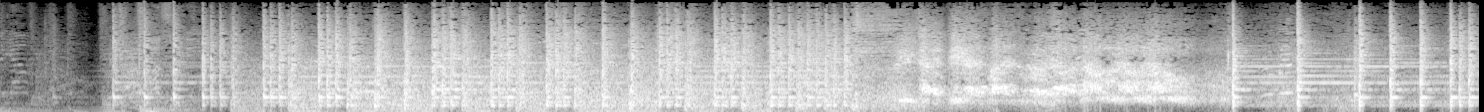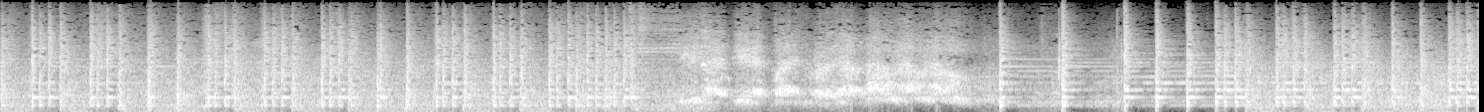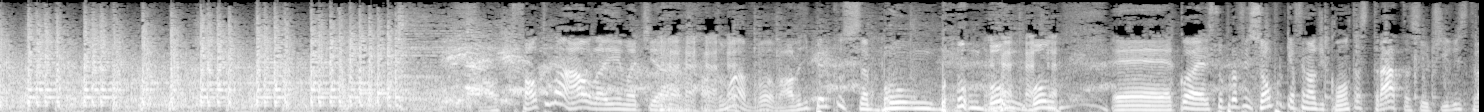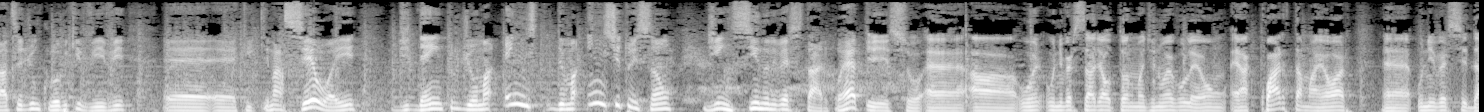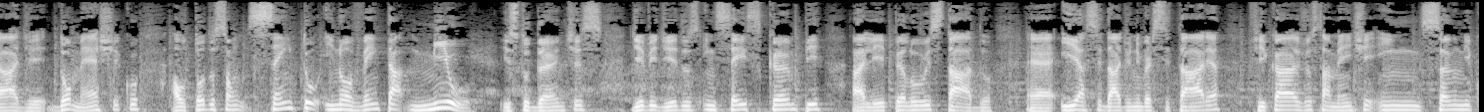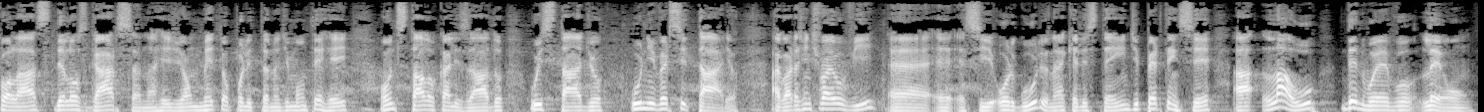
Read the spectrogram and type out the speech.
Aula aí, Matias. Falta uma, boa, uma aula de percussão. Bom, bom, bom, bom. É, qual é a sua profissão? Porque afinal de contas, trata-se o Tigres, trata-se de um clube que vive, é, é, que, que nasceu aí de dentro de uma, de uma instituição de ensino universitário, correto? Isso, é, a Universidade Autônoma de Nuevo León é a quarta maior é, universidade do México. Ao todo são 190 mil estudantes divididos em seis campi ali pelo estado. É, e a cidade universitária fica justamente em San Nicolás de los Garza, na região metropolitana de Monterrey, onde está localizado o estádio universitário. Agora a gente vai ouvir é, é, esse orgulho né, que eles têm de pertencer a Laú de Nuevo León.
